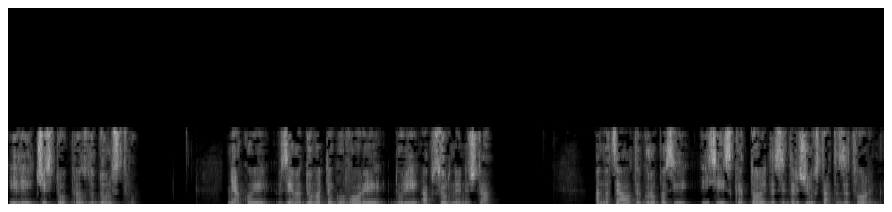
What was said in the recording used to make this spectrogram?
или чисто праздодумство. Някой взима думата, говори дори абсурдни неща. А на цялата група си и си иска той да си държи устата затворена.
